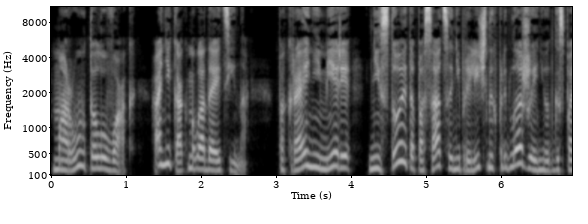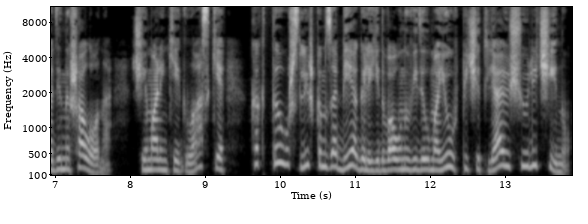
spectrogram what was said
Марута Лувак, а не как молодая Тина. По крайней мере, не стоит опасаться неприличных предложений от господина Шалона, чьи маленькие глазки как-то уж слишком забегали, едва он увидел мою впечатляющую личину.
